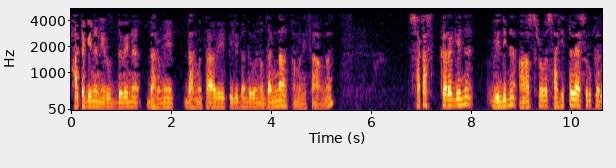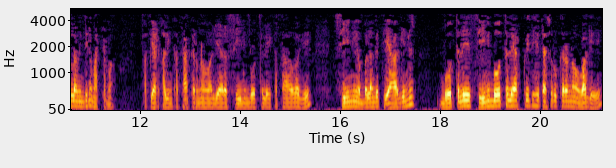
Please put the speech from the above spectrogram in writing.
හටගෙන නිරුද්ධ වෙන ධර්මයේ ධර්මතාවයේ පිළිබඳව නොදන්නා කම නිසාම සකස් කරගෙන විඳින ආශ්‍රව සහිතව ඇසුරු කරලා විඳින මට්ටම. අපි අර කලින් කතා කරනවා වගේ අර සීනි බෝතලේ කතාව වගේ සීනි ඔබ ළඟ තියාගෙන බෝතලේ සීනි බෝතලයක් විදිහට ඇසුරු කරනවා වගේ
